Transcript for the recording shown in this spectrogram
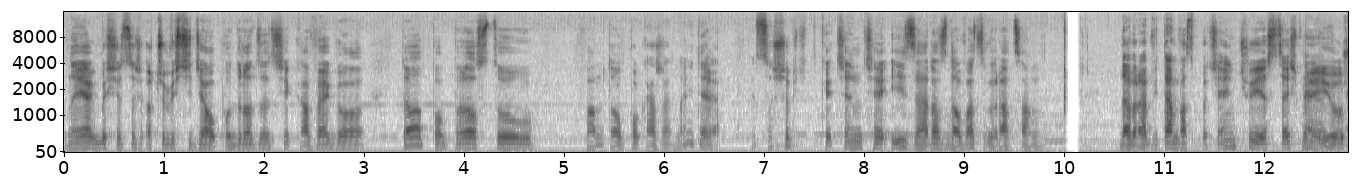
No i jakby się coś oczywiście działo po drodze ciekawego, to po prostu wam to pokażę. No i tyle. Więc to szybkie cięcie i zaraz do was wracam. Dobra, witam was po cięciu, jesteśmy już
